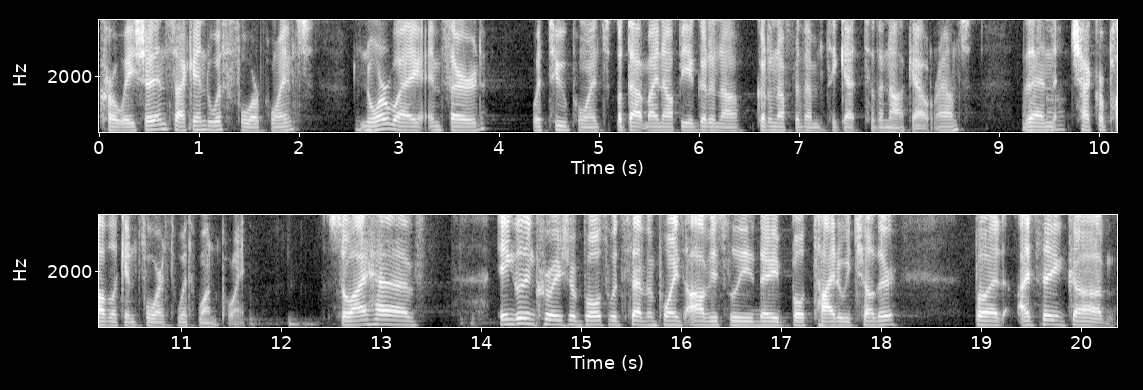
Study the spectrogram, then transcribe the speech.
Croatia in second with four points. Norway in third with two points, but that might not be a good enough good enough for them to get to the knockout rounds. Then Uh-huh. Czech Republic in fourth with one point. So I have England and Croatia both with seven points. Obviously, they both tie to each other. But I think um,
